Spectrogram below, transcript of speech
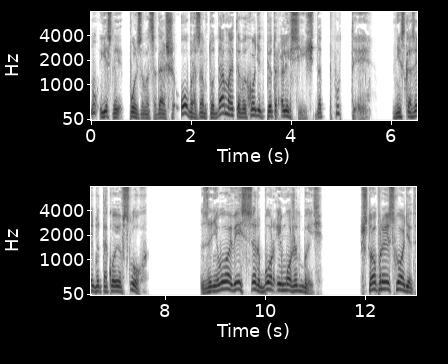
Ну, если пользоваться дальше образом, то дама это выходит Петр Алексеевич. Да тьфу ты! Не сказать бы такое вслух. За него весь сыр-бор и может быть. «Что происходит?»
